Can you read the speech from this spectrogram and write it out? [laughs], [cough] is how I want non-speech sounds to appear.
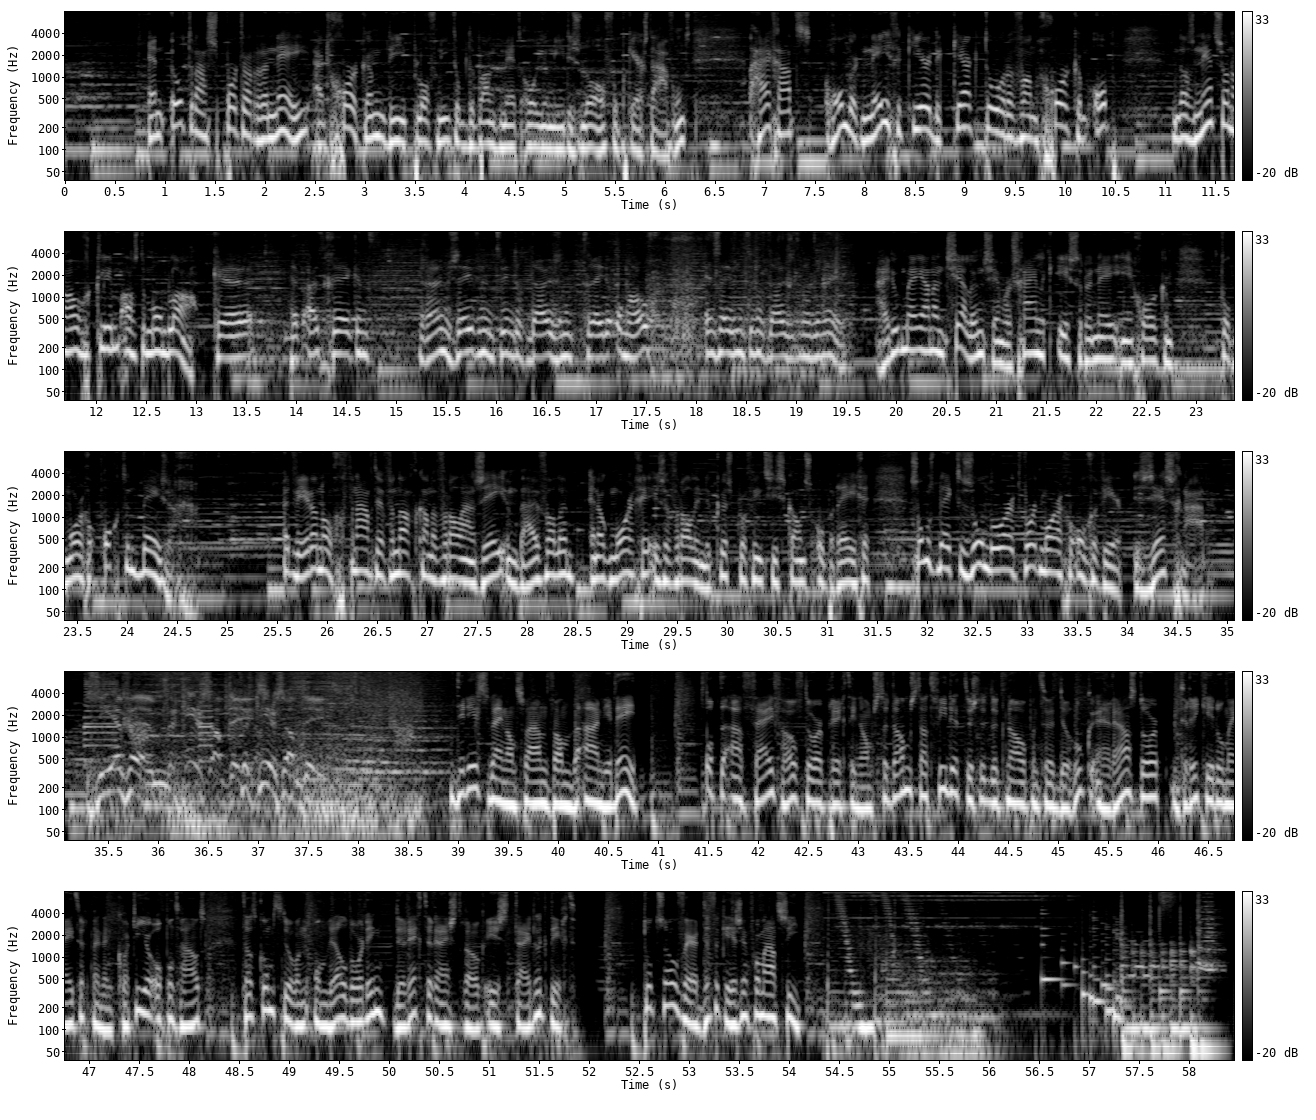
En ultrasporter René uit Gorkum, die ploft niet op de bank met All You Love op kerstavond. Hij gaat 109 keer de kerktoren van Gorkum op. En dat is net zo'n hoge klim als de Mont Blanc. Ik uh, heb uitgerekend ruim 27.000 treden omhoog en 27.000 naar beneden. Hij doet mee aan een challenge en waarschijnlijk is René in Gorkum tot morgenochtend bezig. Het weer dan nog. Vanavond en vannacht kan er vooral aan zee een bui vallen. En ook morgen is er vooral in de kustprovincies kans op regen. Soms breekt de zon door. Het wordt morgen ongeveer 6 graden. ZFM, verkeersupdate. verkeersupdate. Dit is Wijnand Zwaan van de ANWB. Op de A5 Hoofddorp richting Amsterdam staat file tussen de knooppunten De Hoek en Raasdorp 3 kilometer met een kwartier oponthoud. Dat komt door een onwelwording. De rechte rijstrook is tijdelijk dicht. Tot zover de verkeersinformatie.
